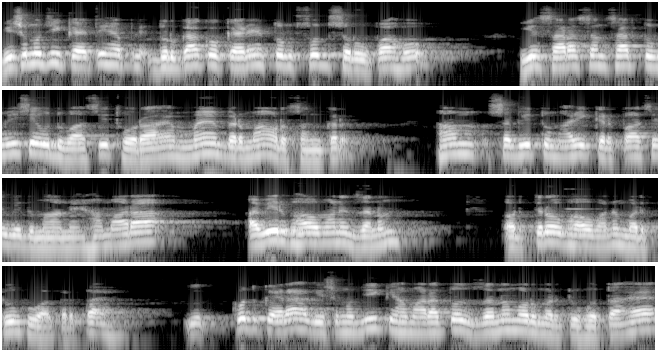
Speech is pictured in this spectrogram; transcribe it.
विष्णु जी कहते हैं अपने, दुर्गा को कह रहे हैं, तुम शुद्ध स्वरूपा हो। यह सारा संसार तुम्ही से उद्भासित हो रहा है। मैं, ब्रह्मा और शंकर, हम सभी तुम्हारी कृपा से विद्यमान है। हमारा आविर्भाव माने जन्म और तिरोभाव माने मृत्यु हुआ करता है। ये खुद कह रहा है विष्णु जी कि हमारा तो जन्म और मृत्यु होता है।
